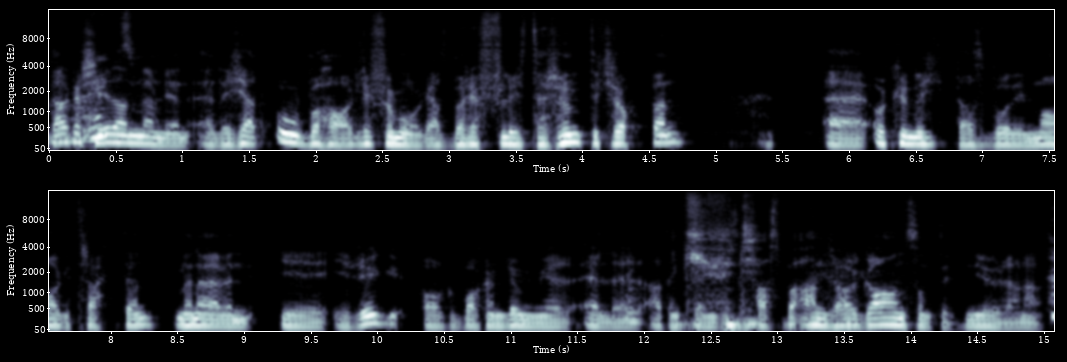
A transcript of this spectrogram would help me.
Dark. Shield hade nämligen en helt obehaglig förmåga att börja flyta runt i kroppen. Eh, och kunde hittas både i magtrakten men även i, i rygg och bakom lungor eller att den klängde sig fast på andra organ som typ njurarna.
